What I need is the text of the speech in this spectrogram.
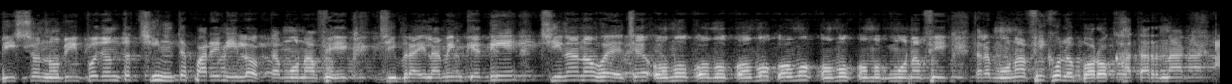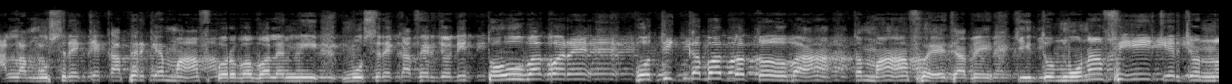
বিশ্ব নবী পর্যন্ত চিনতে পারেনি লোকটা মোনাফিক। জিব্রাইল আমিনকে দিয়ে চিনানো হয়েছে, অমুক অমুক অমুক অমুক অমুক অমুক মোনাফিক। তারা মোনাফিক হলো বড় খাতারনাক। আল্লাহ মুশরেককে, কাফেরকে মাফ করব বলেননি। মুশরে কাফের যদি তৌবা করে প্রতিজ্ঞাবদ্ধ তোবা তো মাফ হয়ে যাবে। কিন্তু মুনাফিকের জন্য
